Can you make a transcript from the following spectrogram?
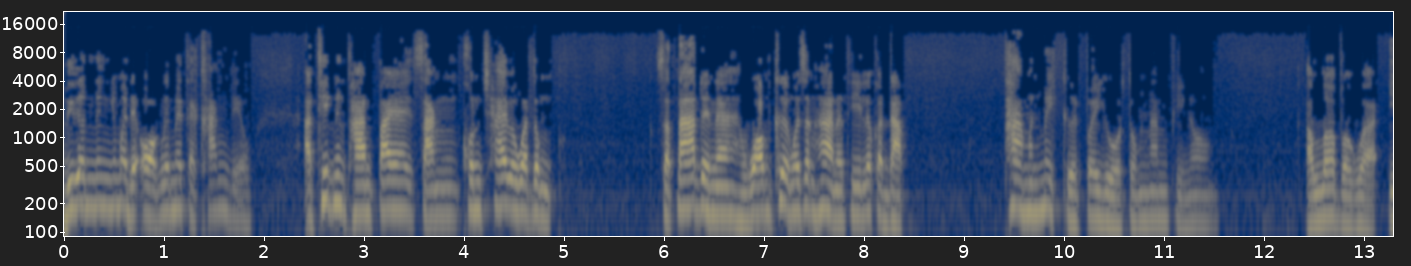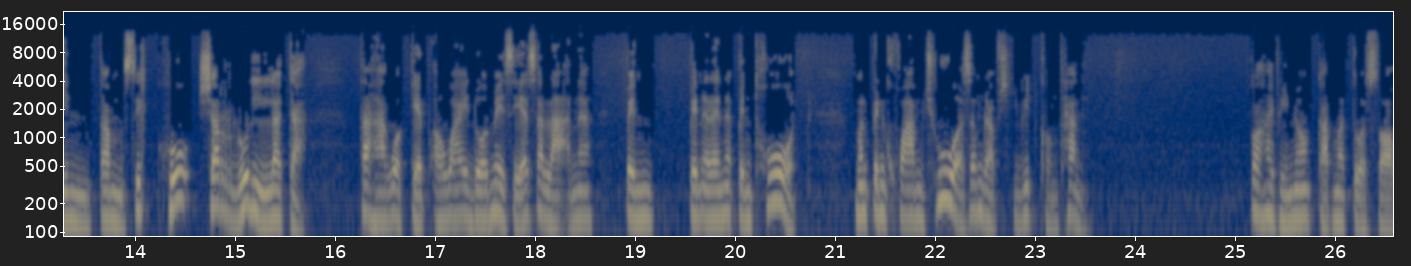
เดือนหนึงยังไม่ได้ออกเลยแม้แต่ครั้งเดียว อาทิตย์หนึ่งผ่านไปสั่งคนใช้บอกว่าต้องสตาร์ทเลยนะวอร์มเครื่องไว้สักห้านาทีแล้วก็ดับ ถ้ามันไม่เกิดประโยชน์ตรงนั้นพี่น้องอัลลอฮ์บอกว่า อินตัมซิกฮุชรุลละกะ ถ้าหากว่าเก็บเอาไว้โดยไม่เสียสละนะเป็นเป็นอะไรนะเป็นโทษ มันเป็นความชั่วสำหรับชีวิตของท่าน ก็ให้พี่น้องกลับมาตรวจสอบ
